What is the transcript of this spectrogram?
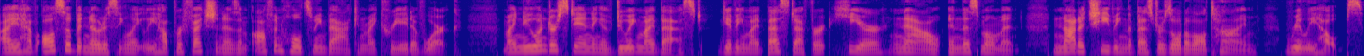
I have also been noticing lately how perfectionism often holds me back in my creative work. My new understanding of doing my best, giving my best effort here, now, in this moment, not achieving the best result of all time, really helps.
